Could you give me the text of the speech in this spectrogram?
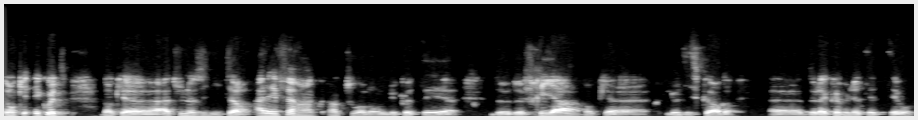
donc, écoute, donc à tous nos éditeurs, allez faire un, tour donc, du côté de, de Fria, donc le Discord de la communauté de Théo.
